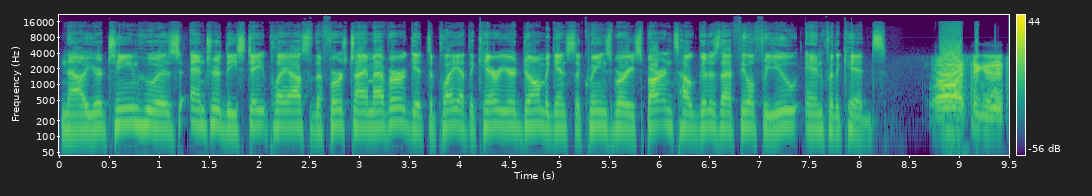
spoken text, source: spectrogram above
Now, your team, who has entered the state playoffs for the first time ever, get to play at the Carrier Dome against the Queensbury Spartans. How good does that feel for you and for the kids? Oh, I think it's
